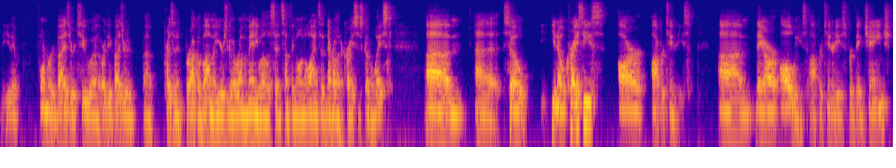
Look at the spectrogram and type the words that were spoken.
the former advisor to uh, or the advisor to uh, President Barack Obama years ago, Rahm Emanuel, said something along the lines of "Never let a crisis go to waste." Um, uh, so, you know, crises are opportunities. Um, they are always opportunities for big change.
